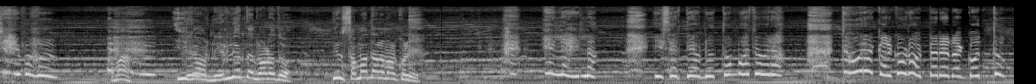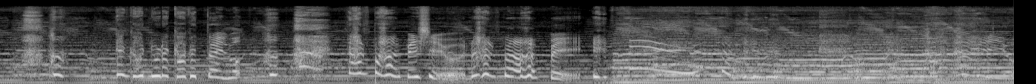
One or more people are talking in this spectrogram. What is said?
ಶಿವು. ಅಮ್ಮ ಈಗ ಅವ್ರನ್ನ ಎಲ್ಲಿ ಅಂತ ನೋಡೋದು? ನೀವು ಸಮಾಧಾನ ಮಾಡ್ಕೊಳ್ಳಿ. ಇಲ್ಲ ಇಲ್ಲ. ಈ ಸರ್ತಿ ಅವನು ತುಂಬಾ ದೂರ. ದೂರ ಕರ್ಕೊಂಡು ಹೋಗ್ತಾರೆ ನಂಗೆ ಗೊತ್ತು. ನಂಗೆ ಅವ್ನು ನೋಡಕ್ಕಾಗುತ್ತೋ ಇಲ್ವೋ? ನಾನ್ ಪಾಪಿ ಶಿವು ನಾನ್ ಪಾಪಿ. ಅಯ್ಯೋ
